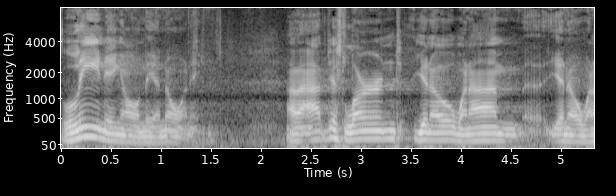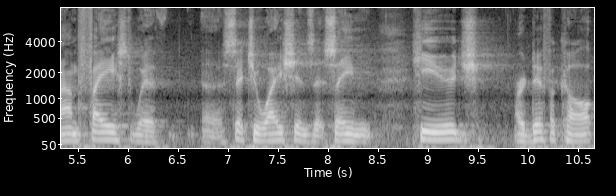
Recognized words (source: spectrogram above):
leaning on the anointing. I've just learned, you know, when I'm, you know, when I'm faced with uh, situations that seem huge or difficult,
